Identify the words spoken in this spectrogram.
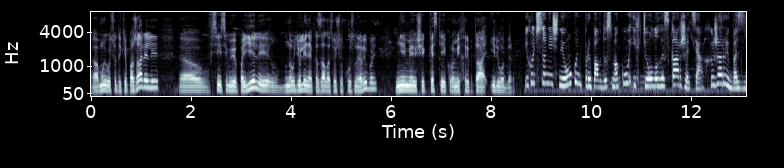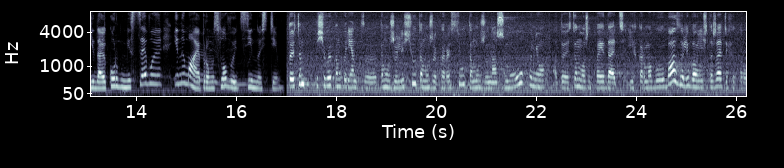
А Мы его все-таки пожарили, э, всей семьей поели. На удивление оказалось очень вкусной рыбой, не имеющей костей, кроме хребта и ребер. І хоч сонячний окунь припав до смаку, іхтіологи скаржаться. Хижа риба з'їдає корм місцевої і не має промислової цінності. То есть он пищевой конкурент э, тому же лещу, тому же карасю, тому же нашему окуню. А То есть он может поедать их кормовую базу, либо уничтожать их икру.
